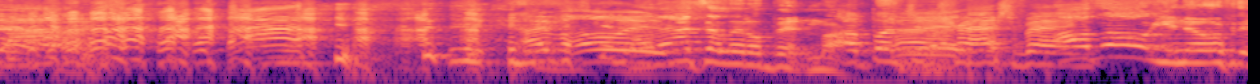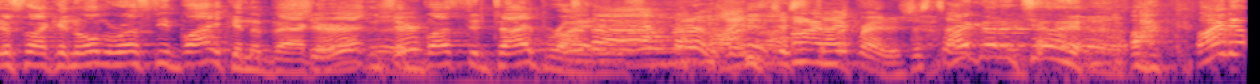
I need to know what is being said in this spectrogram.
dollars, I've always. Well, that's a little bit much. a bunch of trash bags. Although, you know, if there's like an old rusty bike in the back Sure, of that and sure. some busted typewriters. It's just typewriters. Just I typewriters. gotta tell you, I, I know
